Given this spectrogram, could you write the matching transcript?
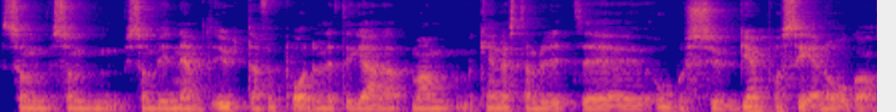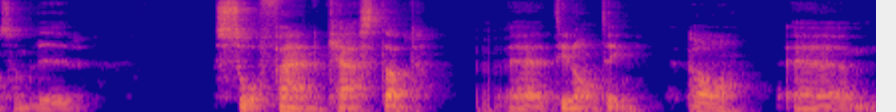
som, som, som vi nämnt utanför podden lite grann, att man kan nästan bli lite osugen på att se någon som blir så fancastad eh, till någonting. Ja, Ehm,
